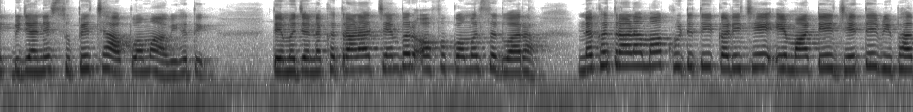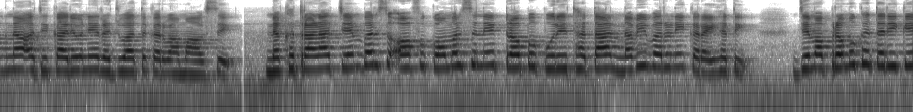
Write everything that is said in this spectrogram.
એકબીજાને શુભેચ્છા આપવામાં આવી હતી. તેમજ નખત્રાણા ચેમ્બર ઓફ કોમર્સ દ્વારા નખત્રાણામાં ખૂટતી કડી છે એ માટે જે તે વિભાગના અધિકારીઓને રજૂઆત કરવામાં આવશે. નખત્રાણા ચેમ્બર્સ ઓફ કોમર્સની ટ્રપ પૂરી થતાં નવી વરણી કરાઈ હતી, જેમાં પ્રમુખ તરીકે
